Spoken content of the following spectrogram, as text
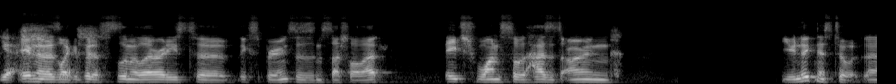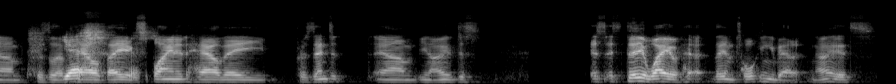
Yeah. even though there's like a bit of similarities to experiences and such like that, each one sort of has its own uniqueness to it because of Yes, how they yes. explain it, how they present it. Um, you know, just it's it's their way of them talking about it. You know, it's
